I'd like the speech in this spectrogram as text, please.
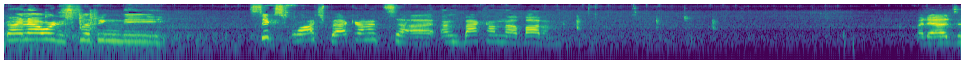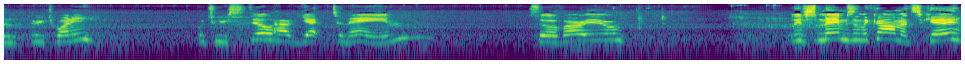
Right now we're just flipping the sixsquatch back on its uh, I'm back on the bottom. My dad's in the 320, which we still have yet to name. So if I were you, leave some names in the comments, okay?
